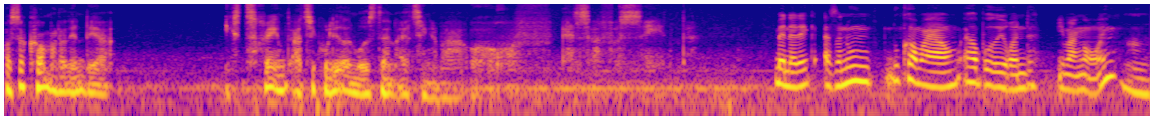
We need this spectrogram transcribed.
Og så kommer der den der ekstremt artikulerede modstand, og jeg tænker bare, åh, altså for satan da. men er det ikke? Altså, nu, nu kommer jeg jo... Jeg har boet i Rønte i mange år, ikke? Mm,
